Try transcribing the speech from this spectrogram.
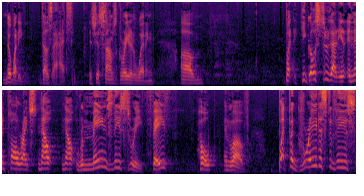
nobody does that. It just sounds great at a wedding. Um, but he goes through that, and then Paul writes, now, now remains these three faith, hope, and love. But the greatest of these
